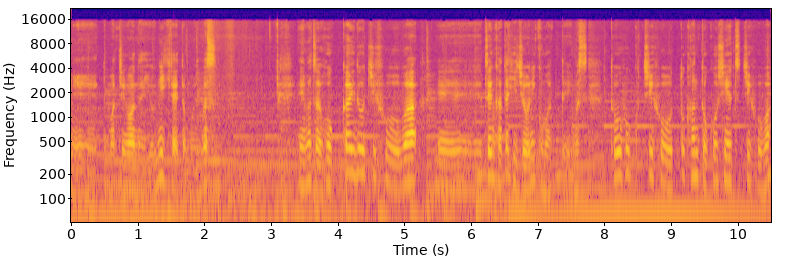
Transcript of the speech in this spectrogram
えーと、間違わないようにいきたいと思います。えー、まずは北海道地方は、えー、全方非常に困っています。東北地方と関東甲信越地方は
